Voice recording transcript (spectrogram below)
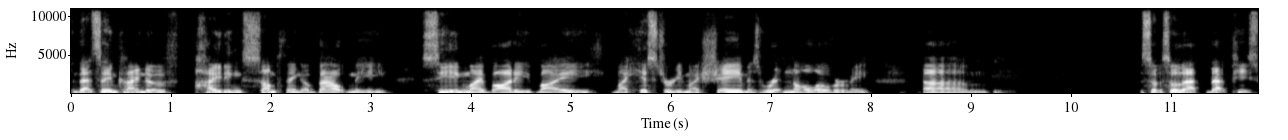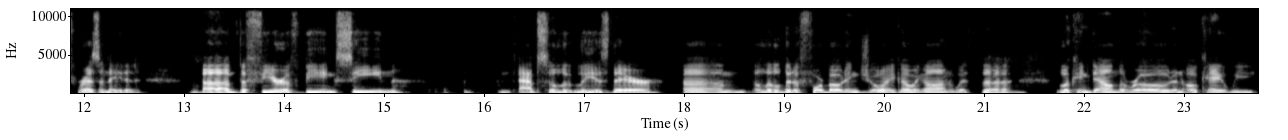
that same kind of hiding something about me seeing my body my my history my shame is written all over me um so so that that piece resonated mm-hmm. uh, the fear of being seen absolutely is there um a little bit of foreboding joy going on with the mm-hmm. looking down the road and okay we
